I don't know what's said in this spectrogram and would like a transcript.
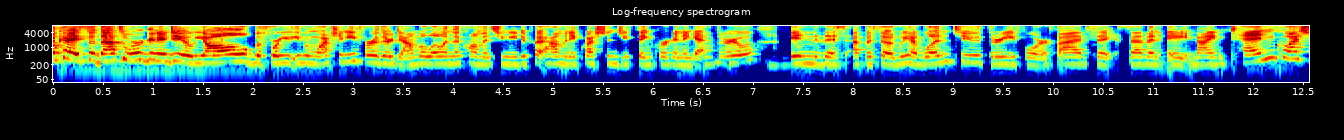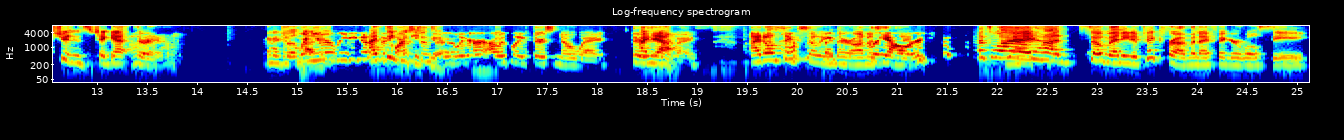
Okay, so that's what we're gonna do, y'all. Before you even watch any further, down below in the comments, you need to put how many questions you think we're gonna get through in this episode. We have one, two, three, four, five, six, seven, eight, nine, ten questions to get Oh, yeah. We're gonna do it when you were reading us I the think questions earlier, I was like, "There's no way. There's no way." I don't think so either, honestly. Three hours. That's why Yeah. I had so many to pick from, and I figure we'll see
